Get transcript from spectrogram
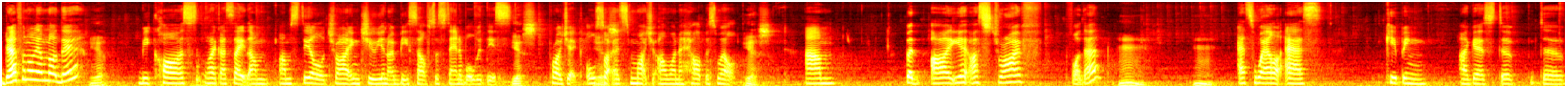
definitely I'm not there. Yeah. because like i said i'm i'm still trying to you know be self-sustainable with this Yes. project also Yes. as much i want to help as well Yes. um but i yeah i strive for that Mm. Mm. as well as keeping I guess the the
